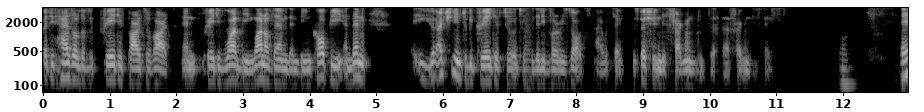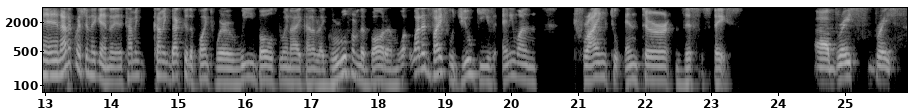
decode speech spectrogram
but it has all of the creative parts of art, and creative one being one of them, then being copy, and then you actually need to be creative to, to deliver results. I would say, especially in this fragmented uh, fragmented space. Another question again, uh, coming coming back to the point where we both, you and I, kind of like grew from the bottom. What what advice would you give anyone trying to enter this space? Uh, brace, brace.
